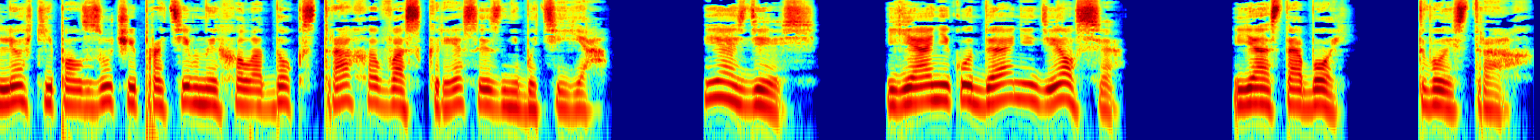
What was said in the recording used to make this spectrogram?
легкий ползучий противный холодок страха воскрес из небытия. Я здесь, я никуда не делся. Я с тобой, твой страх.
